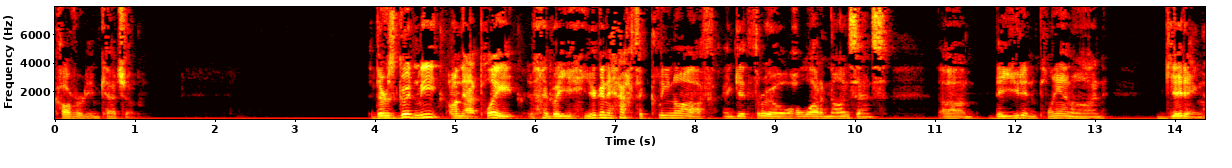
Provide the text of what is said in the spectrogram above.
covered in ketchup. There's good meat on that plate, but you're going to have to clean off and get through a whole lot of nonsense um, that you didn't plan on getting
